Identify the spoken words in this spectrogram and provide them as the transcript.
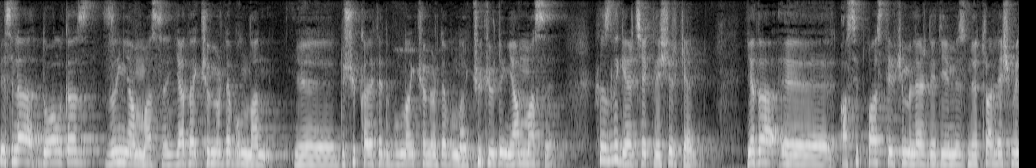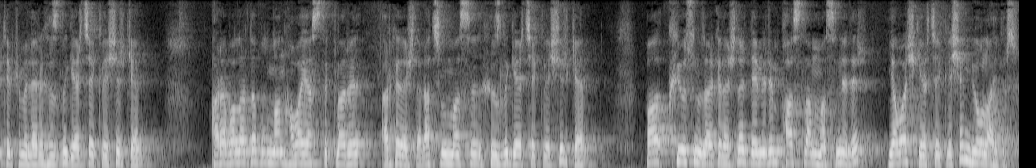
Mesela doğalgazın yanması ya da kömürde bulunan e, düşük kalitede bulunan kömürde bulunan kükürdün yanması hızlı gerçekleşirken ya da e, asit baz tepkimeler dediğimiz nötralleşme tepkimeleri hızlı gerçekleşirken arabalarda bulunan hava yastıkları arkadaşlar açılması hızlı gerçekleşirken bakıyorsunuz arkadaşlar demirin paslanması nedir? Yavaş gerçekleşen bir olaydır.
